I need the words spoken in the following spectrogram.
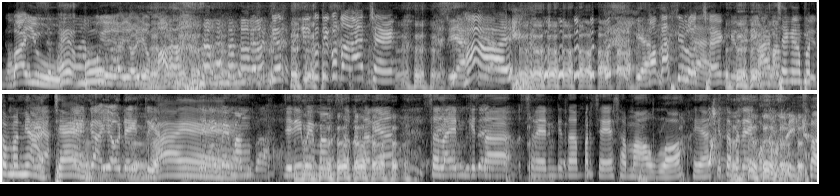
Bayu. Eh, Bu. Oh, iya, iya, iya, maaf. Ikut-ikutan Aceng. Iya, Hai. iya. Makasih loh, Enggak. Ceng. Gitu. Aceng apa gitu. temennya Eh, Aceng? eh, enggak ya udah itu ya. Iya, Jadi iya. memang jadi memang sebenarnya selain kita selain kita percaya sama Allah ya, kita percaya sama mereka.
